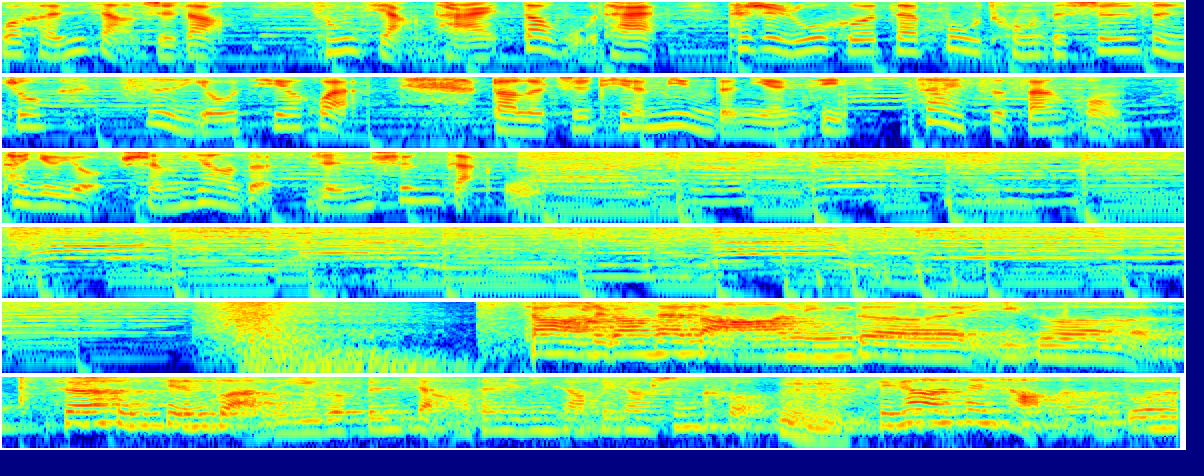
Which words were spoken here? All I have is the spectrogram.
我很想知道，从讲台到舞台，他是如何在不同的身份中自由切换。到了知天命的年纪，再次翻红，他又有什么样的人生感悟？蒋老师，刚才早上您的一个虽然很简短的一个分享啊，但是印象非常深刻。嗯，可以看到现场呢，很多的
